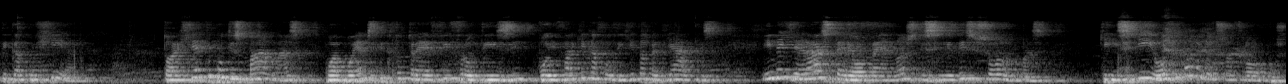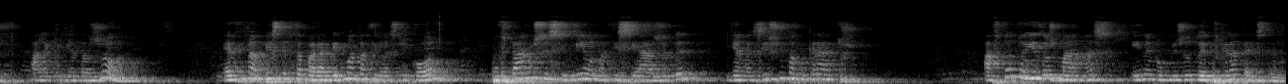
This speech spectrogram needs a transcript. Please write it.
την κακουχία. Το αρχέτυπο της μάνας που από ένστικτο τρέφει, φροντίζει, βοηθά και καθοδηγεί τα παιδιά της, είναι γερά στερεωμένος στις συνειδήσεις όλων μας και ισχύει όχι μόνο για τους ανθρώπους, αλλά και για τα ζώα. Έχουμε απίστευτα παραδείγματα θηλαστικών που φτάνουν σε σημείο να θυσιάζονται για να ζήσουν τα μικρά τους. Αυτό το είδος μάνας είναι νομίζω το επικρατέστερο.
